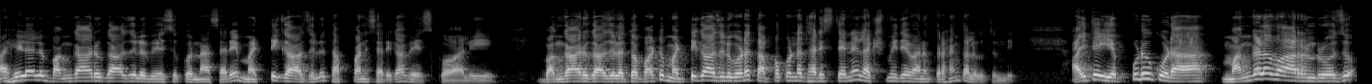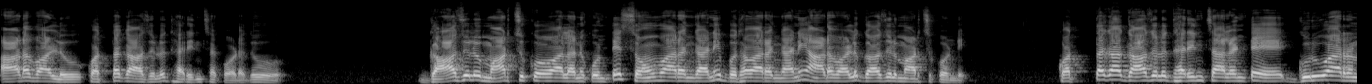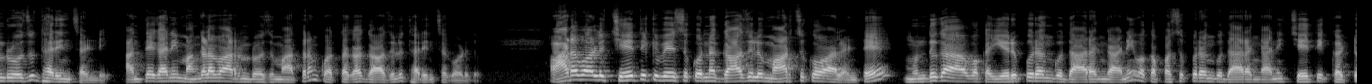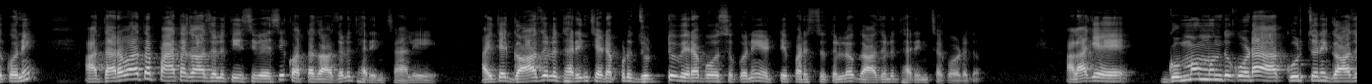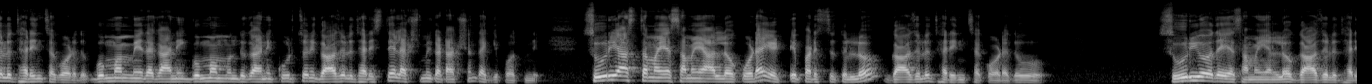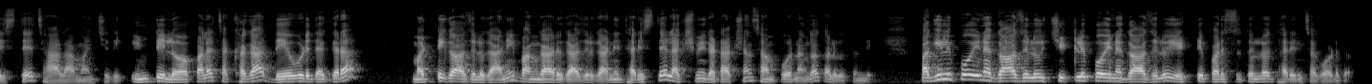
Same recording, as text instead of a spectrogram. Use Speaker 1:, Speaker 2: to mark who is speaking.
Speaker 1: మహిళలు బంగారు గాజులు వేసుకున్నా సరే మట్టి గాజులు తప్పనిసరిగా వేసుకోవాలి. బంగారు గాజులతో పాటు మట్టి గాజులు కూడా తప్పకుండా ధరిస్తేనే లక్ష్మీదేవి అనుగ్రహం కలుగుతుంది. అయితే ఎప్పుడూ కూడా మంగళవారం రోజు ఆడవాళ్ళు కొత్త గాజులు ధరించకూడదు. గాజులు మార్చుకోవాలనుకుంటే సోమవారం కానీ బుధవారం కానీ ఆడవాళ్ళు గాజులు మార్చుకోండి. కొత్తగా గాజులు ధరించాలంటే గురువారం రోజు ధరించండి. అంతేగాని మంగళవారం రోజు మాత్రం కొత్తగా గాజులు ధరించకూడదు. ఆడవాళ్ళు చేతికి వేసుకున్న గాజులు మార్చుకోవాలంటే ముందుగా ఒక ఎరుపు రంగు దారం కానీ ఒక పసుపు రంగు దారం కానీ చేతికి కట్టుకొని ఆ తర్వాత పాత గాజులు తీసివేసి కొత్త గాజులు ధరించాలి. అయితే గాజులు ధరించేటప్పుడు జుట్టు విరబోసుకొని ఎట్టి పరిస్థితుల్లో గాజులు ధరించకూడదు. అలాగే గుమ్మం ముందు కూడా కూర్చొని గాజులు ధరించకూడదు. గుమ్మం మీద కానీ గుమ్మం ముందు కానీ కూర్చొని గాజులు ధరిస్తే లక్ష్మీ కటాక్షం తగ్గిపోతుంది. సూర్యాస్తమయ సమయాల్లో కూడా ఎట్టి పరిస్థితుల్లో గాజులు ధరించకూడదు. సూర్యోదయ సమయంలో గాజులు ధరిస్తే చాలా మంచిది. ఇంటి లోపల చక్కగా దేవుడి దగ్గర మట్టి గాజులు కానీ బంగారు గాజులు కానీ ధరిస్తే లక్ష్మీ కటాక్షం సంపూర్ణంగా కలుగుతుంది. పగిలిపోయిన గాజులు చిట్లిపోయిన గాజులు ఎట్టి పరిస్థితుల్లో ధరించకూడదు.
